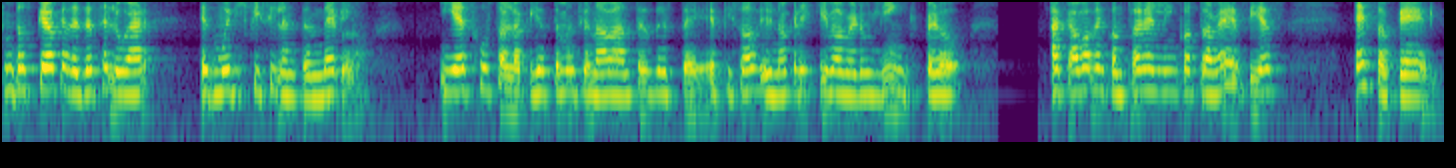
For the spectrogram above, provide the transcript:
Entonces creo que desde ese lugar es muy difícil entenderlo. Y es justo lo que yo te mencionaba antes de este episodio y no creí que iba a haber un link, pero acabo de encontrar el link otra vez y es eso que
